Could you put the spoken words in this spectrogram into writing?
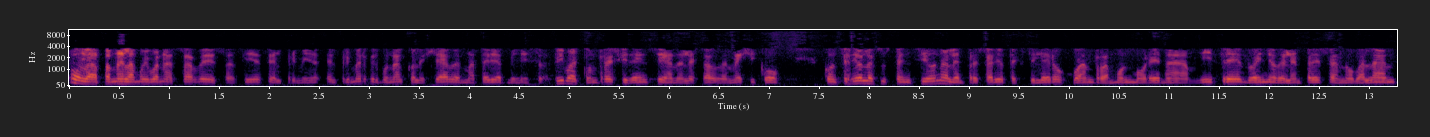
Hola Pamela, muy buenas tardes. Así es, el primer, el primer tribunal colegiado en materia administrativa con residencia en el Estado de México concedió la suspensión al empresario textilero Juan Ramón Morena Mitre, dueño de la empresa Novalán,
